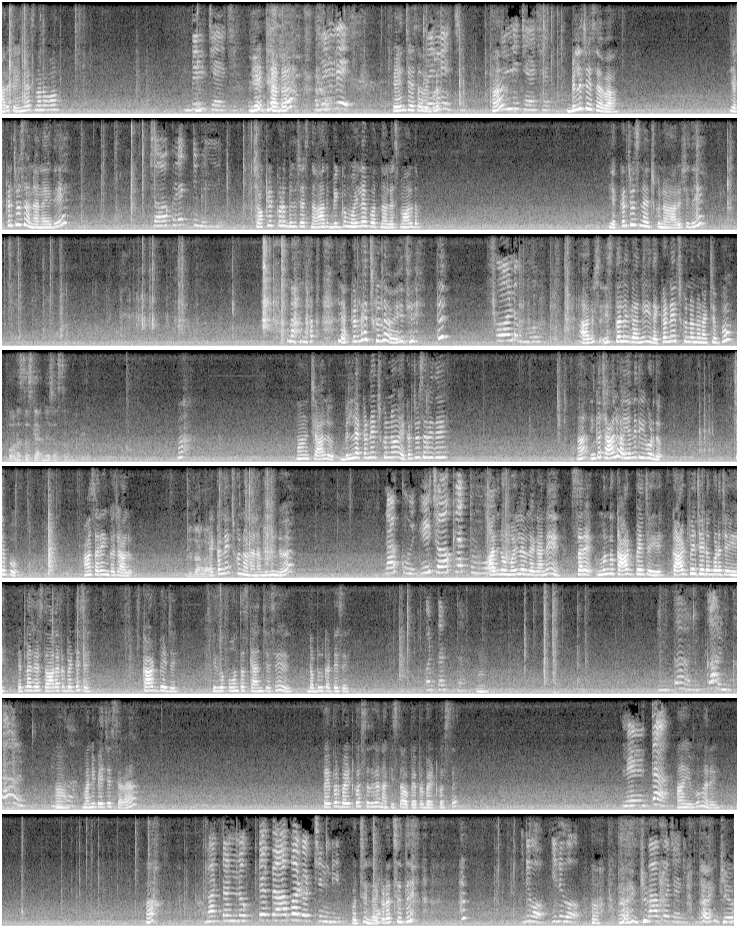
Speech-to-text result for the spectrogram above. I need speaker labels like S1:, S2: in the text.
S1: ఆరుష్ ఏం చేస్తున్నావు నువ్వు? ఏంటి నాన్న ఏం చేసావు ఇప్పుడు?
S2: బిల్లి
S1: చేసావా? ఎక్కడ చూసావు నాన్న ఇది?
S2: చాక్లెట్
S1: చాక్లెట్ కూడా బిల్ చేస్తున్నావా? అది బిగ్ మొయ్యలేకపోతున్నావులే స్మాల్ ద ఎక్కడ చూసి నేర్చుకున్నావు ఆరుష్ ఇది? నాన్న ఎక్కడ నేర్చుకున్నావు ఇది? ఆరుష్ ఇస్తలే కానీ ఇది ఎక్కడ నేర్చుకున్నావు నువ్వు నాకు చెప్పు.
S3: ఫోన్ వస్తే స్కాన్ చేసి వస్తాను
S1: చాలు. బిల్ ఎక్కడ నేర్చుకున్నావు? ఎక్కడ చూసావు ఇది? ఇంకా చాలు అవన్నీ తీయకూడదు. చెప్పు. ఆ, సరే ఇంకా చాలు. ఎక్కడ నేర్చుకున్నావు నాన్న బిల్లింగ్? అది నువ్వు మొయ్యలేవులే కానీ సరే ముందు కార్డ్ పే చెయ్యి. కార్డ్ పే చేయడం కూడా చెయ్యి. ఎట్లా చేస్తావు? అది అక్కడ పెట్టేసి. కార్డ్ పే చేయి ఇదిగో ఫోన్తో స్కాన్ చేసి డబ్బులు
S2: ఇంకా.
S1: మనీ పే చేస్తావా? పేపర్ బయటకు వస్తుందిగా నాకు ఇస్తావా పేపర్ బయటకు వస్తే ఇవ్వు మరి.
S2: వచ్చింది.
S1: వచ్చింది? ఎక్కడ వచ్చింది థ్యాంక్ యూ థ్యాంక్ యూ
